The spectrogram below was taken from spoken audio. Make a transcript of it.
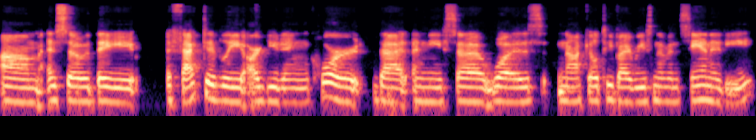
Um, and so they effectively argued in court that Anissa was not guilty by reason of insanity,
